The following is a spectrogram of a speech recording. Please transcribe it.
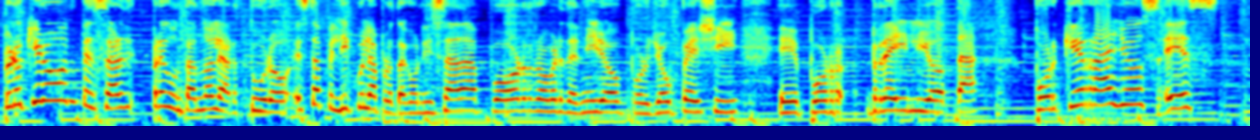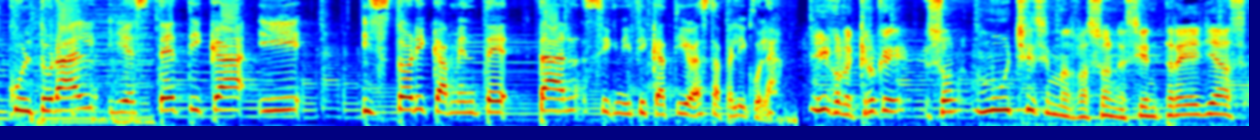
Pero quiero empezar preguntándole a Arturo, esta película protagonizada por Robert De Niro, por Joe Pesci, eh, por Ray Liotta, ¿por qué rayos es cultural y estética y históricamente tan significativa esta película? Híjole, creo que son muchísimas razones y entre ellas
